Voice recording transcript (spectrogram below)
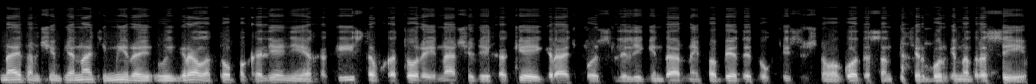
на этом чемпионате мира выиграло то поколение хоккеистов, которые начали хоккей играть после легендарной победы 2000 года в Санкт-Петербурге над Россией.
